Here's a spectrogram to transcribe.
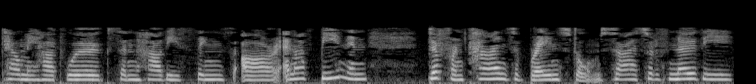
tell me how it works and how these things are. And I've been in different kinds of brainstorms, so I sort of know the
